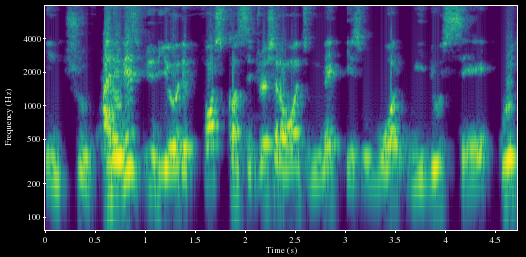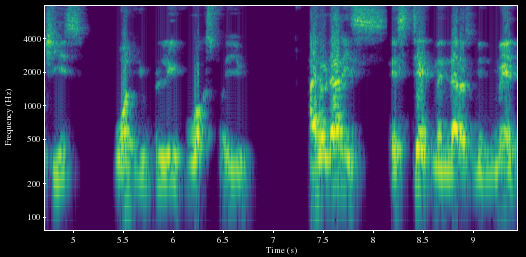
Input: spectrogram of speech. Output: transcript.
in truth. And in this video, the first consideration I want to make is what we do say, which is what you believe works for you. I know that is a statement that has been made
